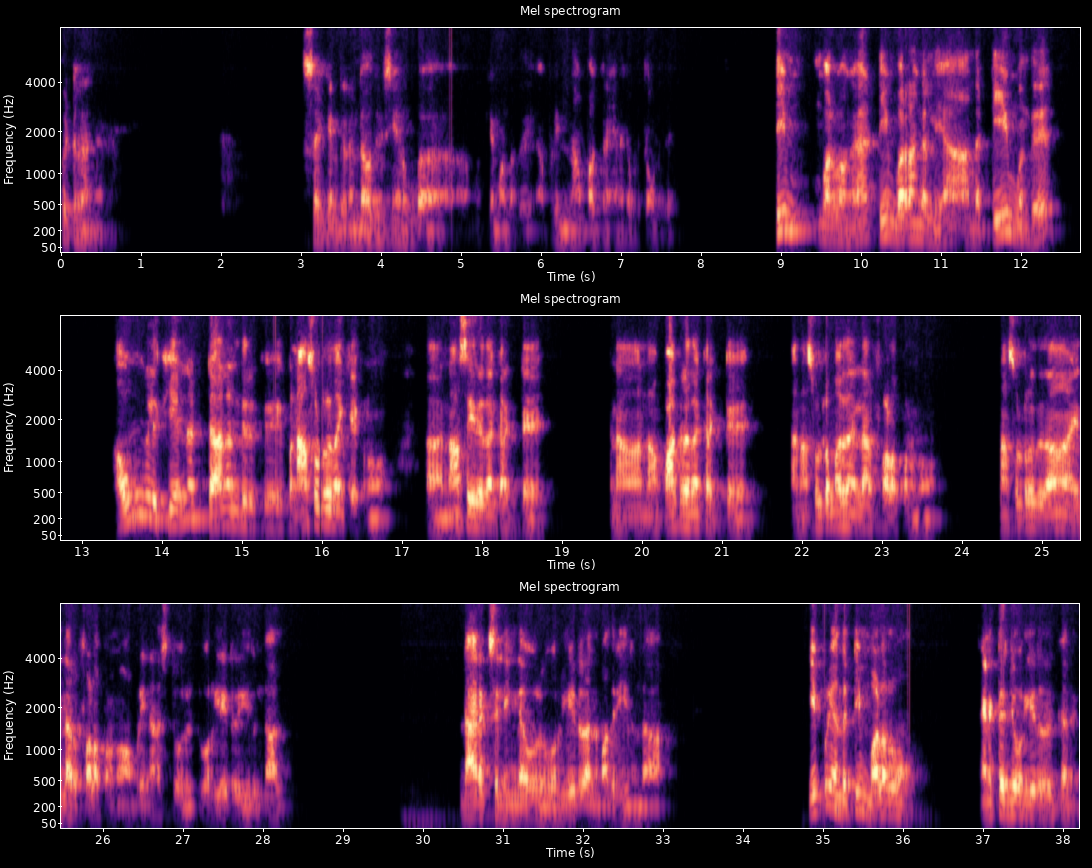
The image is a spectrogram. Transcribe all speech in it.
விட்டுறாங்க. செகண்ட் ரெண்டாவது விஷயம் ரொம்ப முக்கியமானது அப்படின்னு நான் பார்க்குறேன். எனக்கு அப்படி தோணுது. டீம் வருவாங்க. டீம் வர்றாங்க இல்லையா? அந்த டீம் வந்து அவங்களுக்கு என்ன டேலண்ட் இருக்கு? இப்போ நான் சொல்றதுதான் கேட்கணும். நான் செய்கிறது தான் கரெக்டு நான் நான் பார்க்குறது தான் கரெக்டு நான் சொல்ற மாதிரி தான் எல்லாரும் ஃபாலோ பண்ணணும். நான் சொல்றது தான் எல்லாரும் ஃபாலோ பண்ணணும் அப்படின்னு நினச்சிட்டு ஒரு ஒரு லீடர் இருந்தால் டைரக்ட் செல்லிங்கில் ஒரு ஒரு லீடர் அந்த மாதிரி இருந்தால் எப்படி அந்த டீம் வளரும்? எனக்கு தெரிஞ்ச ஒரு லீடர் இருக்காரு.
